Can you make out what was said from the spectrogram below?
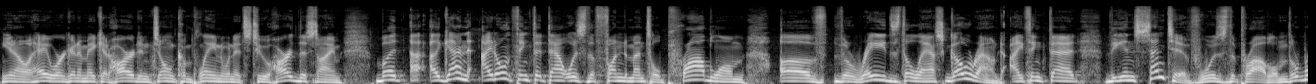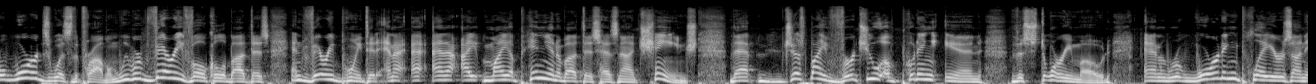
you know, hey, we're going to make it hard and don't complain when it's too hard this time. But uh, again, I don't think that that was the fundamental problem of the raids the last go round. I think that the incentive was the problem, the rewards was the problem. We were very vocal about this and very pointed, and I and I my opinion about this has not changed. That just by virtue of putting in the story mode and rewarding players on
